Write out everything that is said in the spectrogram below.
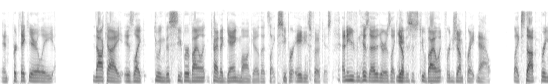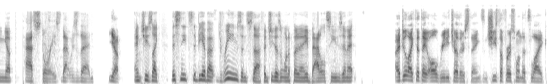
and particularly Nakai is like doing this super violent kind of gang manga that's like super 80s focused. And even his editor is like, "Hey, Yep. this is too violent for Jump right now. Like stop bringing up past stories. That was then. Yep. And she's like, this needs to be about dreams and stuff, and she doesn't want to put any battle scenes in it. I do like that they all read each other's things, and she's the first one that's like,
